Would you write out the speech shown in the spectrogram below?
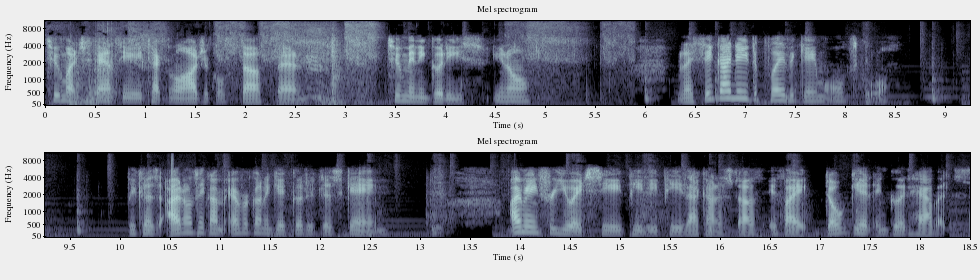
too much fancy technological stuff and too many goodies, you know? But I think I need to play the game old school. Because I don't think I'm ever going to get good at this game. I mean for UHC, PvP, that kind of stuff. If I don't get in good habits.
